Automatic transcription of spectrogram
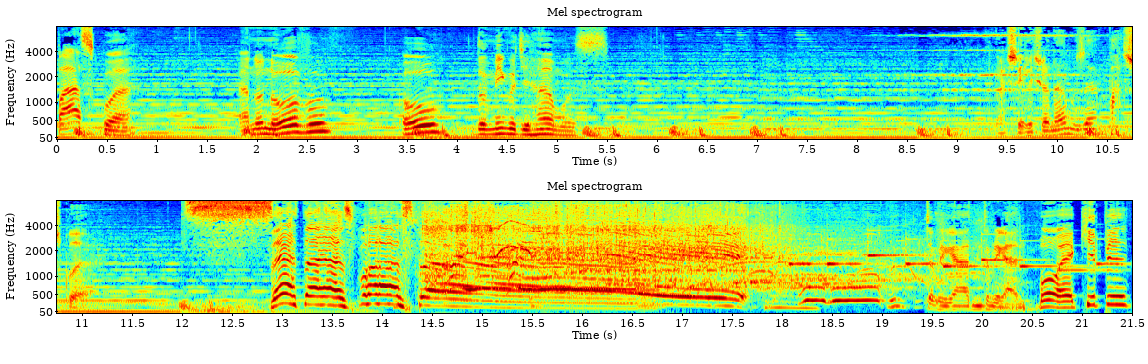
Páscoa, Ano Novo ou Domingo de Ramos? Nós selecionamos a Páscoa. Certa resposta! Muito obrigado, muito obrigado. Bom, equipe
